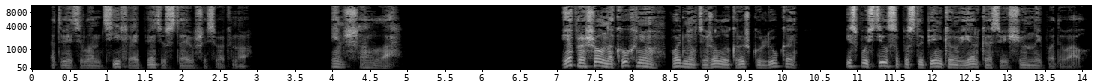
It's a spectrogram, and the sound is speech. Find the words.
— ответил он тихо, опять уставившись в окно. «Иншалла». Я прошел на кухню, поднял тяжелую крышку люка и спустился по ступенькам в ярко освещенный подвал.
